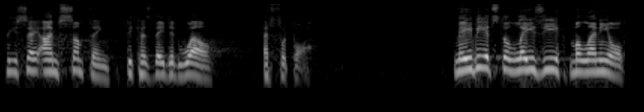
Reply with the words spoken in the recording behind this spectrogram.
who you say, I'm something because they did well at football. Maybe it's the lazy millennial,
